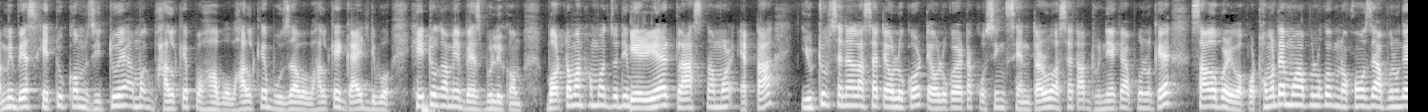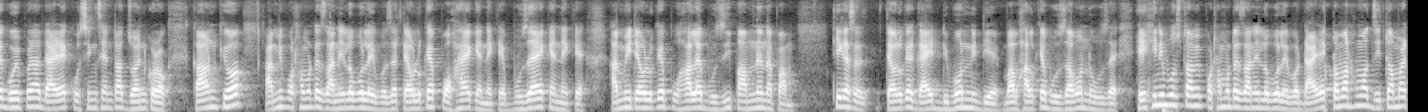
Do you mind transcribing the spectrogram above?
আমি বেষ্ট সেইটো ক'ম যিটোৱে আমাক ভালকৈ পঢ়াব। ভালকৈ বুজাব ভালকৈ গাইড দিব সেইটোক আমি বেষ্ট বুলি ক'ম। বৰ্তমান সময়ত যদি কেৰিয়াৰ ক্লাছ নামৰ এটা ইউটিউব চেনেল আছে তেওঁলোকৰ তেওঁলোকৰ এটা কচিং চেণ্টাৰো আছে তাত ধুনীয়াকৈ আপোনালোকে চাব পাৰিব। প্ৰথমতে মই আপোনালোকক নকওঁ যে আপোনালোকে গৈ পেলাই ডাইৰেক্ট কচিং চেণ্টাৰত জইন কৰক। কাৰণ কিয়? আমি প্ৰথমতে জানি ল'ব লাগিব যে তেওঁলোকে পঢ়ায় কেনেকৈ বুজায় কেনেকৈ আমি তেওঁলোকে পঢ়ালে বুজি পাম নে নাপাম। ঠিক আছে তেওঁলোকে গাইড দিব নিদিয়ে বা ভালকৈ বুজাব নুবুজায় সেইখিনি বস্তু আমি প্ৰথমতে জানি ল'ব লাগিব। ডাইৰেক্ট বৰ্তমান সময়ত যিটো আমাৰ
